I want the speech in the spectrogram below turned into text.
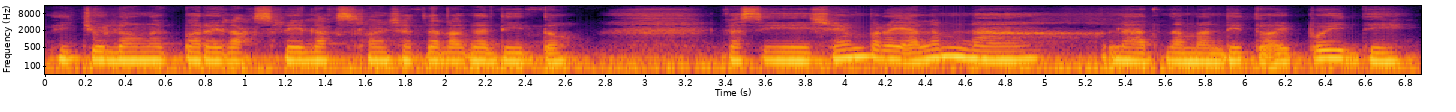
medyo lang nagpa-relax-relax lang siya talaga dito. Kasi, syempre, alam na, lahat naman dito ay pwede.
